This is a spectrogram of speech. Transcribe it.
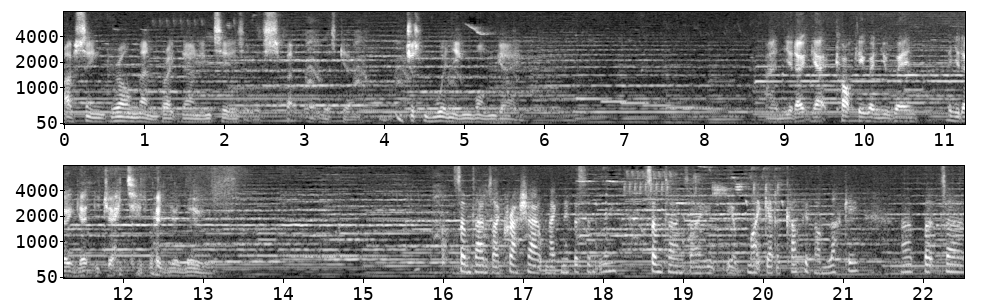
I've seen grown men break down in tears at this, at this game, just winning one game. And you don't get cocky when you win, and you don't get dejected when you lose. Sometimes I crash out magnificently. Sometimes I you know, might get a cup if I'm lucky. Uh, but uh,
